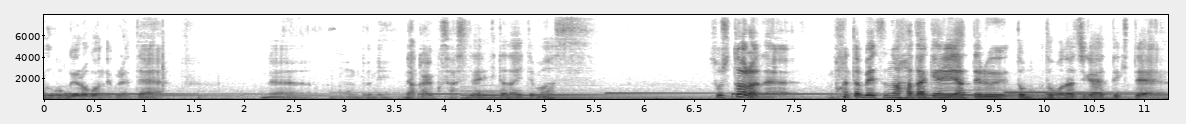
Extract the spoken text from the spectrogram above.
すごく喜んでくれて。ね本当に。仲良くさせていただいてます。そしたらねまた別の畑やってる友達がやってきて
